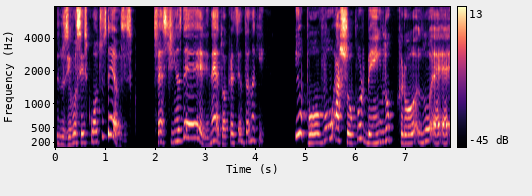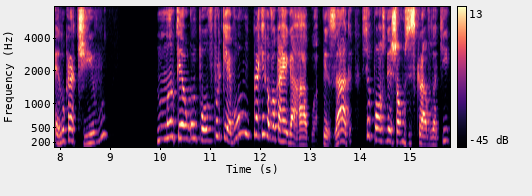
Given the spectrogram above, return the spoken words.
seduzir vocês com outros deuses. As festinhas dele, né? Estou acrescentando aqui. E o povo achou por bem, lucrou, é, é, é lucrativo manter algum povo. Por quê? Para que eu vou carregar água pesada se eu posso deixar uns escravos aqui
